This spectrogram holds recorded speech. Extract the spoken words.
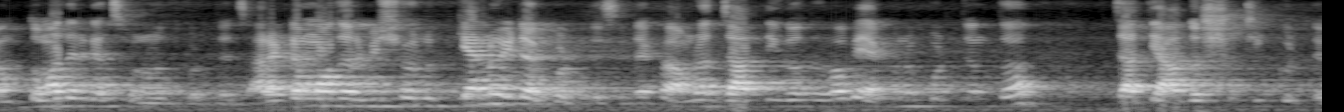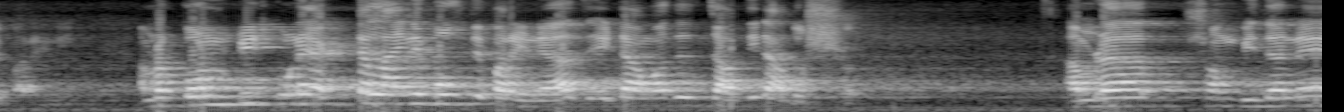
এবং তোমাদের কাছে অনুরোধ করতে চাই। আরেকটা মজার বিষয় হলো, কেন এটা করতেছি? দেখো, আমরা জাতিগতভাবে এখনও পর্যন্ত জাতি আদর্শ ঠিক করতে পারিনি। আমরা কনক্রিট কোনো একটা লাইনে বলতে পারি না, যে এটা আমাদের জাতির আদর্শ। আমরা সংবিধানে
